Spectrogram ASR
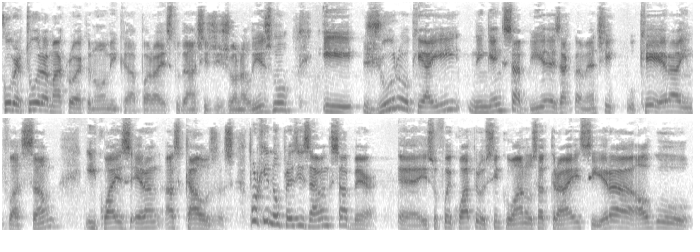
cobertura macroeconômica para estudantes de jornalismo e juro que aí ninguém sabia exatamente o que era a inflação e quais eram as causas, porque não precisavam saber. É, isso foi quatro ou cinco anos atrás e era algo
